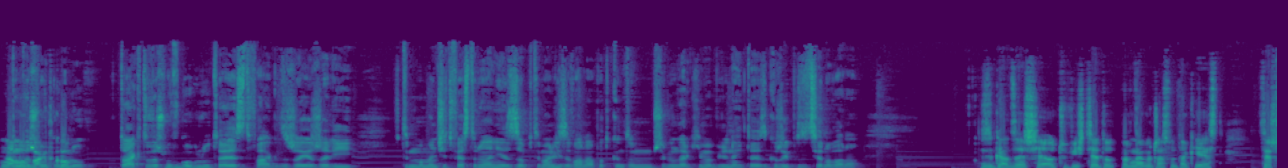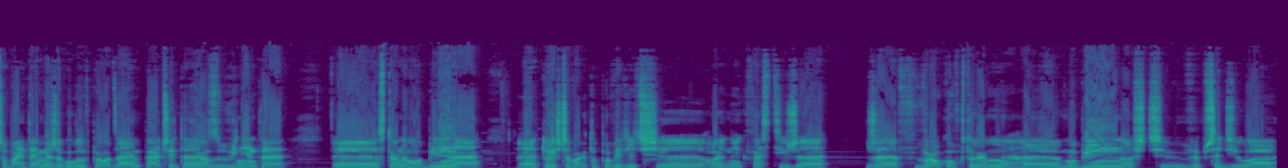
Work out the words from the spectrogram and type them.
no mów Bartku. Google. Tak, to weszło w Google. To jest fakt, że jeżeli tym momencie twoja strona nie jest zoptymalizowana pod kątem przeglądarki mobilnej, to jest gorzej pozycjonowana. Zgadza się, oczywiście, to od pewnego czasu tak jest. Zresztą pamiętajmy, że Google wprowadza MP, czyli te rozwinięte e, strony mobilne. E, tu jeszcze warto powiedzieć e, o jednej kwestii, że, że w roku, w którym e, mobilność wyprzedziła,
